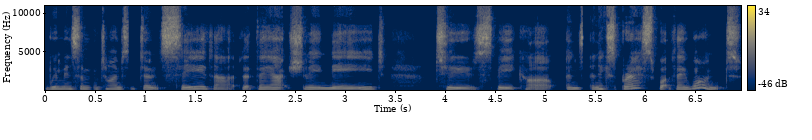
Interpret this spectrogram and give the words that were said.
women sometimes don't see that, that they actually need to speak up and, and express what they want.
